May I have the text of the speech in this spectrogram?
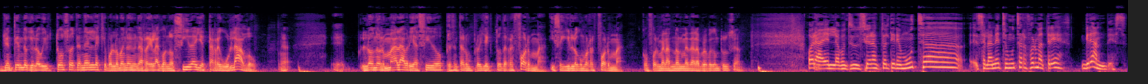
yo entiendo que lo virtuoso de tenerla es que por lo menos hay una regla conocida y está regulado. Eh, lo normal habría sido presentar un proyecto de reforma y seguirlo como reforma, conforme a las normas de la propia Constitución. Ahora, en la Constitución actual tiene muchas, se le han hecho muchas reformas, tres grandes.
